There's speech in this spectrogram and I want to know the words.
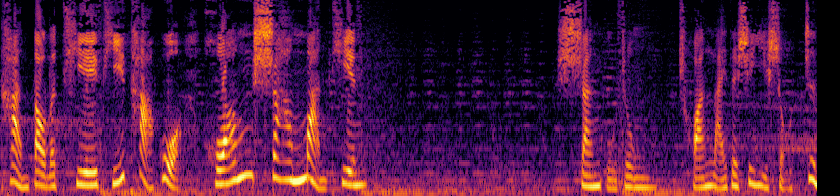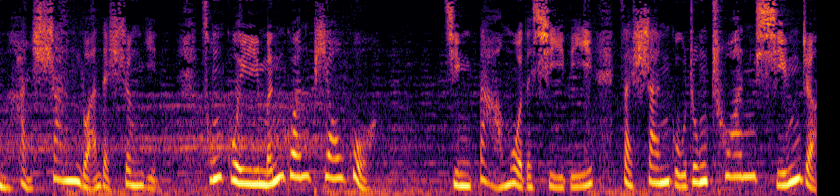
看到了铁蹄踏过，黄沙漫天。山谷中传来的是一首震撼山峦的声音，从鬼门关飘过，经大漠的洗涤，在山谷中穿行着，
